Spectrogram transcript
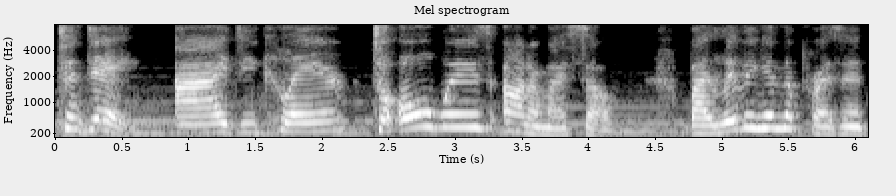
Today, I declare to always honor myself by living in the present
